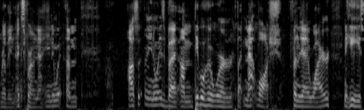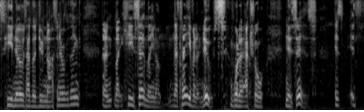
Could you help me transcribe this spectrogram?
really an expert on that anyway. Um, also, anyways, but um, people who were like Matt Walsh from the Daily Wire, and he's he knows how to do knots and everything, and like he said, like, you know, that's not even a noose. What an actual noose is, is it's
